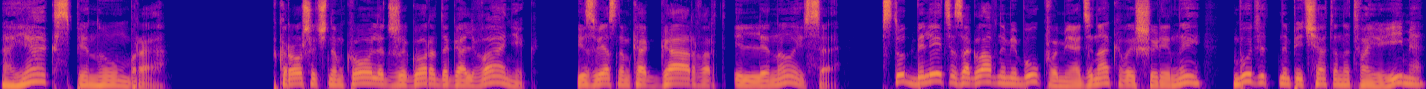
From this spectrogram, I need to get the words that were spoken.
Аякс Пенумбра. В крошечном колледже города Гальваник, известном как Гарвард Иллинойса, в студбилете за главными буквами одинаковой ширины будет напечатано твое имя,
